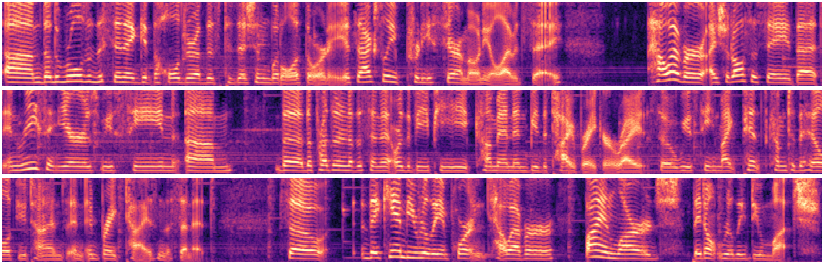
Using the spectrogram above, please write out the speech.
um, though the rules of the Senate give the holder of this position little authority. It's actually pretty ceremonial, I would say. However, I should also say that in recent years, we've seen um, the the president of the Senate or the VP come in and be the tiebreaker, right? So we've seen Mike Pence come to the Hill a few times and, and break ties in the Senate. So they can be really important. However, by and large, they don't really do much.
